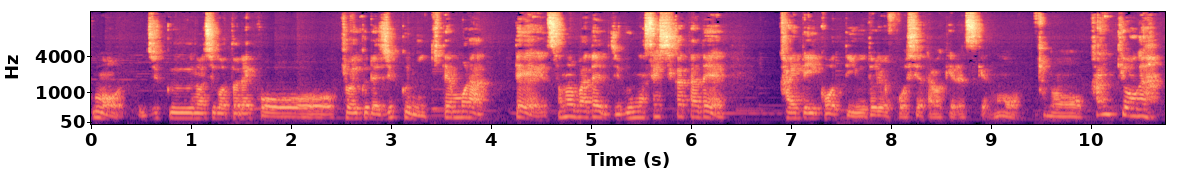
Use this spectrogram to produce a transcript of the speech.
僕も塾の仕事でこう、教育で塾に来てもらって、その場で自分の接し方で変えていこうっていう努力をしてたわけですけども、あの、環境が、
